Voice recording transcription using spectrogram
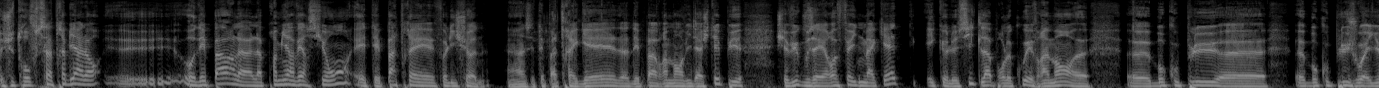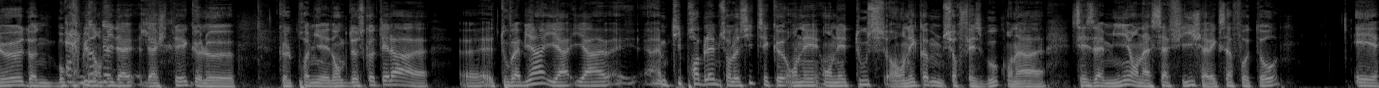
je trouve ça très bien. Alors, euh, au départ, la, la première version était pas très folichonne. Hein, C'était pas très gai, n'avais pas vraiment envie d'acheter. Puis j'ai vu que vous avez refait une maquette et que le site là, pour le coup, est vraiment euh, euh, beaucoup plus beaucoup plus joyeux, donne beaucoup plus envie d'a- d'acheter que le que le premier. Donc de ce côté-là. Euh, tout va bien. Il y a, y a un, un petit problème sur le site, c'est qu'on est, on est tous, on est comme sur Facebook. On a ses amis, on a sa fiche avec sa photo. Et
